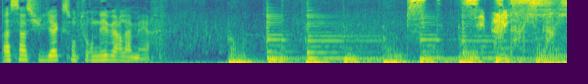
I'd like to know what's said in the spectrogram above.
à Saint-Suliac sont tournées vers la mer. C'est.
